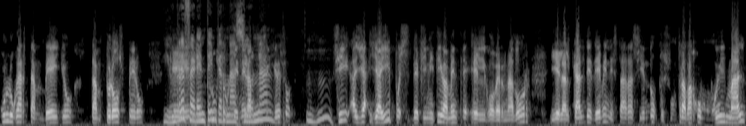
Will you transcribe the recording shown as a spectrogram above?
un lugar tan bello, tan próspero. Y un referente internacional. Sí, y ahí pues definitivamente el gobernador y el alcalde deben estar haciendo pues un trabajo muy mal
